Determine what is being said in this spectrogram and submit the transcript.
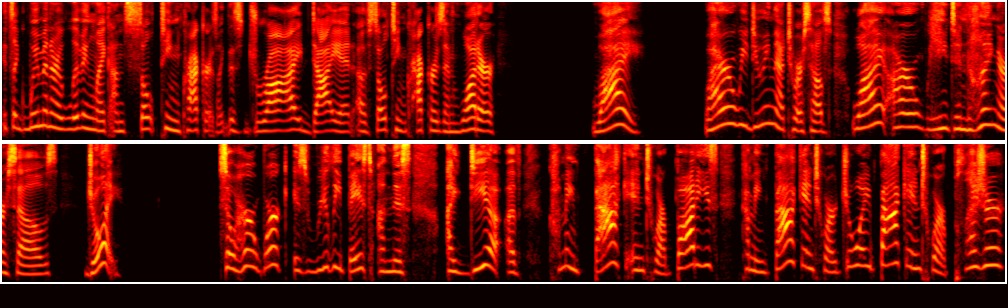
it's like women are living like on saltine crackers, like this dry diet of saltine crackers and water. Why? Why are we doing that to ourselves? Why are we denying ourselves joy? So her work is really based on this idea of coming back into our bodies, coming back into our joy, back into our pleasure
